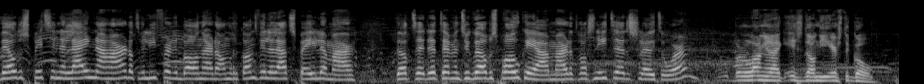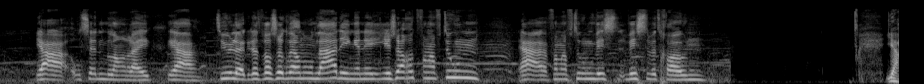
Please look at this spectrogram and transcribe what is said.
wel de spits in de lijn naar haar, dat we liever de bal naar de andere kant willen laten spelen. Maar dat, dat hebben we natuurlijk wel besproken, ja. Maar dat was niet de sleutel hoor. Hoe belangrijk is dan die eerste goal? Ja, ontzettend belangrijk. Ja, tuurlijk. Dat was ook wel een ontlading. En je zag ook vanaf toen, ja, vanaf toen wist- wisten we het gewoon. Ja,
